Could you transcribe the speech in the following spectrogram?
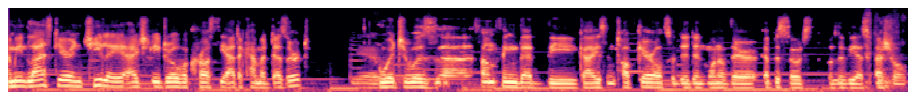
I mean, last year in Chile, I actually drove across the Atacama Desert yeah. which was uh, something that the guys in Top Gear also did in one of their episodes, the Bolivia special.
